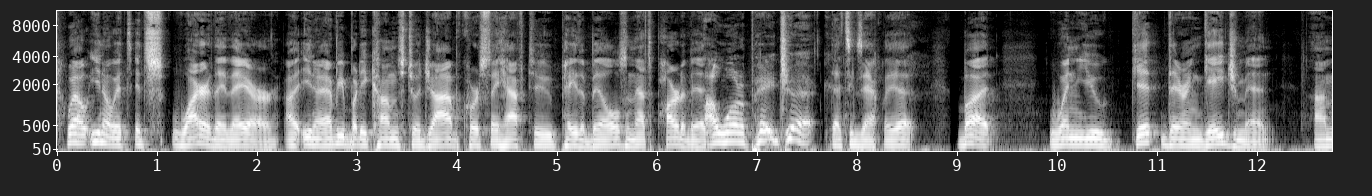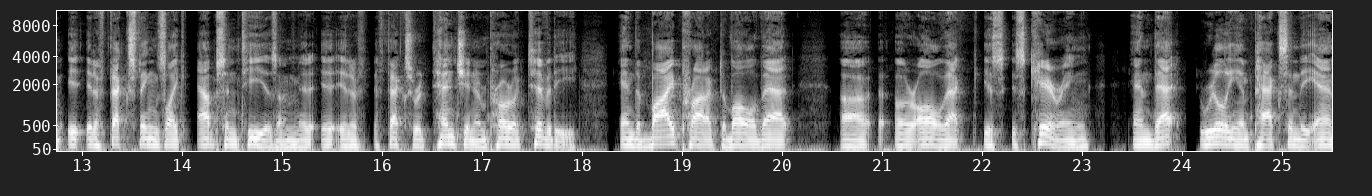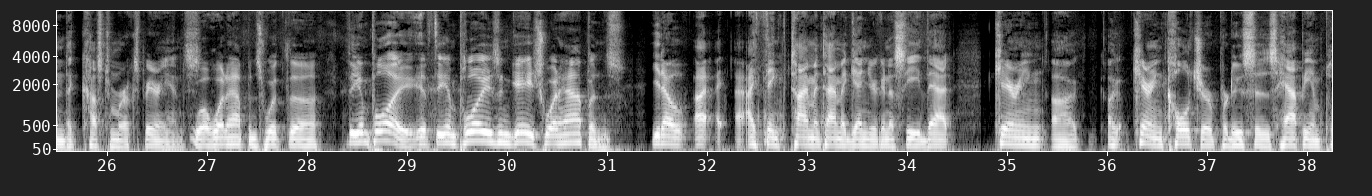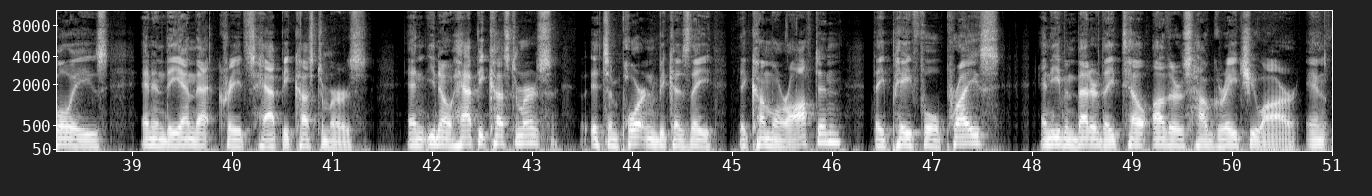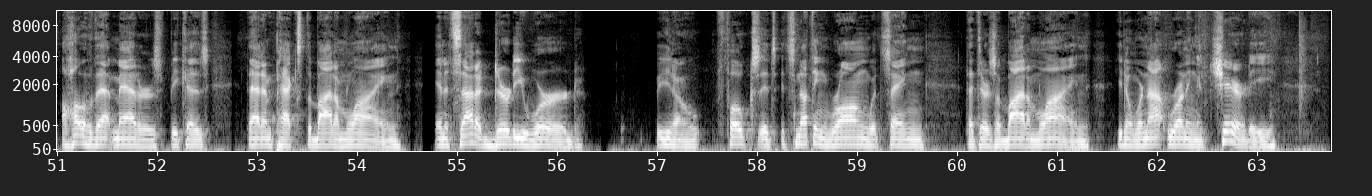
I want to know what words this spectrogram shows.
Well, you know, it's it's why are they there? Uh, you know, everybody comes to a job. Of course, they have to pay the bills, and that's part of it. I want a paycheck. That's exactly it. But when you get their engagement, um, it, it, affects things like absenteeism. It, it, it, affects retention and productivity, and the byproduct of all of that, uh, or all of that, is is caring, and that really impacts in the end the customer experience. Well, what happens with the the employee. If the employee is engaged, what happens? You know, I, I think time and time again you're going to see that caring uh, a caring culture produces happy employees, and in the end that creates happy customers. And you know, happy customers, it's important because they they come more often, they pay full price, and even better, they tell others how great you are. And all of that matters because that impacts the bottom line. And it's not a dirty word you know, folks, it's it's nothing wrong with saying that there's a bottom line. You know, we're not running a charity.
